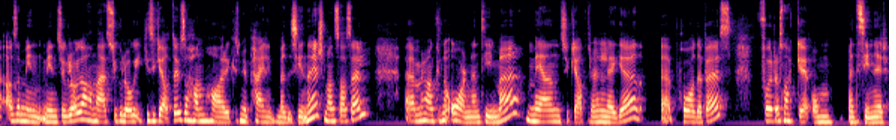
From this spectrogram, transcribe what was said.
altså min, min, psykolog da, han er psykolog, ikke psykiater, så han har ikke så mye peiling på medisiner. som han sa selv. Men han kunne ordne en time med en psykiater eller en lege på DPS for å snakke om medisiner.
